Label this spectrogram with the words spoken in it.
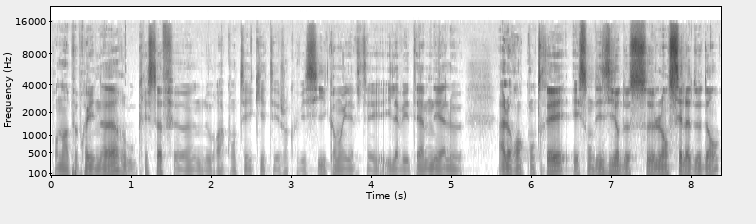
pendant à peu près une heure, où Christophe euh, nous racontait qui était Jean Covici, comment il avait été, il avait été amené à le, rencontrer, et son désir de se lancer là-dedans.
